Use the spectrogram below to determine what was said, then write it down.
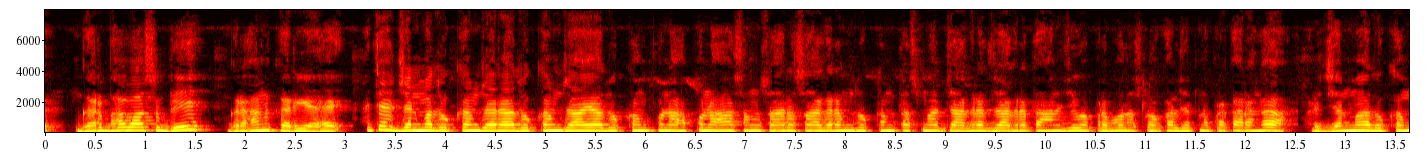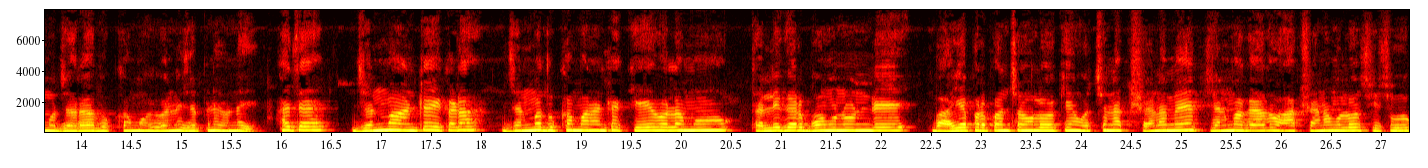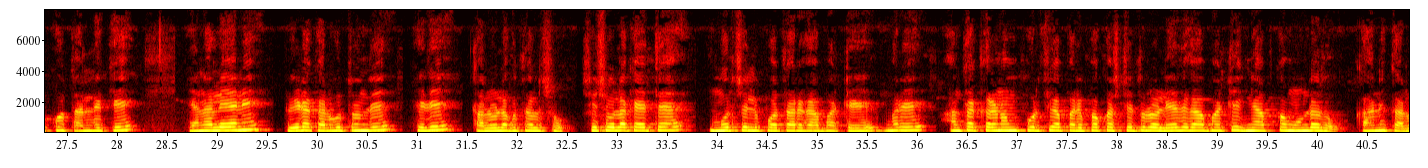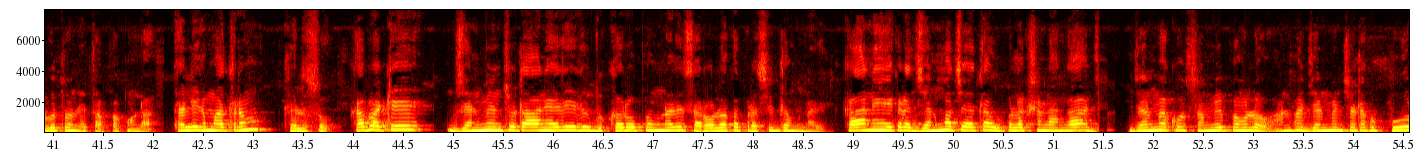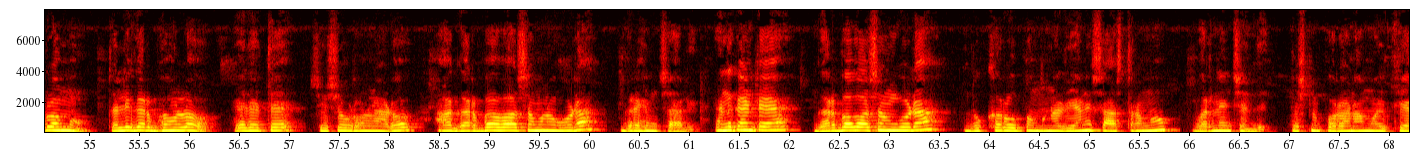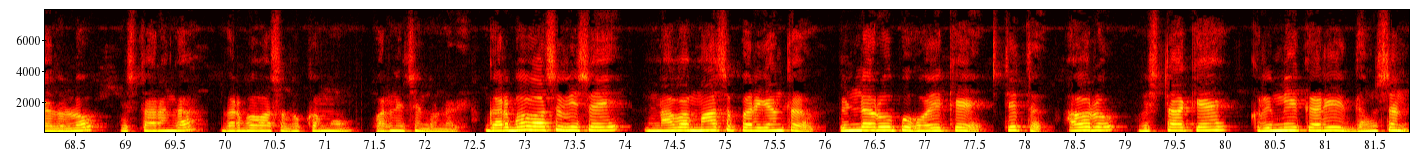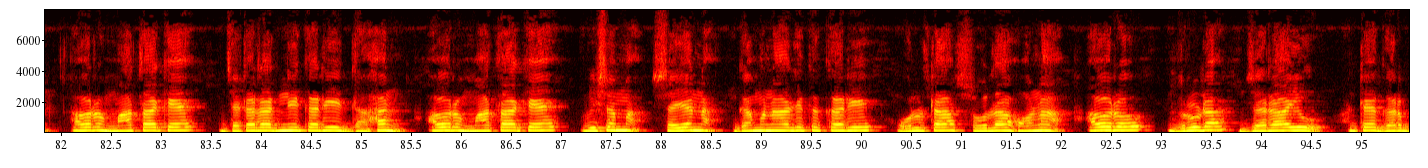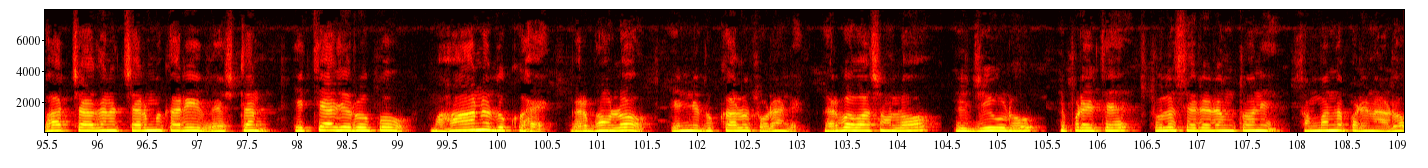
గర్భవాసు భీ గ్రహణ కరియే అయితే జన్మ దుఃఖం జరా దుఃఖం జాయా దుఃఖం పునః పునః సంసార సాగరం దుఃఖం తస్మాత్ జాగ్రత్త జాగ్రత్త అని జీవ ప్రబోధ శ్లోకాలు చెప్పిన ప్రకారంగా మరి జన్మ దుఃఖము జరా దుఃఖము ఇవన్నీ చెప్పినవి ఉన్నాయి. అయితే జన్మ అంటే ఇక్కడ జన్మ దుఃఖం అని అంటే కేవలము తల్లి గర్భము నుండి బాహ్య ప్రపంచంలోకి వచ్చిన క్షణమే జన్మ కాదు. ఆ క్షణంలో శిశువుకు తల్లికి ఎనలేని పీడ కలుగుతుంది. ఇది తల్లులకు తెలుసు. శిశువులకైతే మూర్చెల్లిపోతారు కాబట్టి మరి అంతఃకరణం పూర్తిగా పరిపక్వ స్థితిలో లేదు కాబట్టి జ్ఞాపకం ఉండదు కానీ కలుగుతుంది తప్పకుండా. తల్లికి మాత్రం తెలుసు. కాబట్టి జన్మించుట అనేది ఇది దుఃఖ రూపం ఉన్నది సర్వలోక ప్రసిద్ధం ఉన్నది. కానీ ఇక్కడ జన్మ చేత ఉపలక్షణంగా జన్మకు సమీపంలో అంటే జన్మించటకు పూర్వము తల్లి గర్భంలో ఏదైతే శిశువుడు ఉన్నాడో ఆ గర్భవాసమును కూడా గ్రహించాలి. ఎందుకంటే గర్భవాసం కూడా దుఃఖ రూపం ఉన్నది అని శాస్త్రము వర్ణించింది. విష్ణు పురాణము ఇత్యాదుల్లో విస్తారంగా గర్భవాస దుఃఖము వర్ణించింది ఉన్నది గర్భవాస విషయ నవమాస పర్యంత పిండరూపు హోయకే స్థిత్. అవరు విష్టాకే క్రిమికరి ధంసన్. అవరు మాతాకే జఠరాగ్నికరి దహన్. అవరు మాతాకే के जठराग्नि करी दहन और माता के विषम शयन गमनादिक करी उल्टा सोदा होना और दृढ़ जरायु అంటే గర్భాచ్ఛాదన చర్మ కరి వెస్టర్న్ ఇత్యాది రూపు మహాన దుఃఖ హై గర్భంలో ఎన్ని దుఃఖాలు చూడండి గర్భవాసంలో ఈ జీవుడు ఎప్పుడైతే స్థూల శరీరంతో సంబంధపడినాడో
